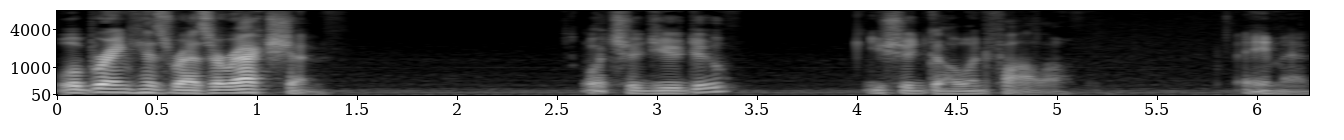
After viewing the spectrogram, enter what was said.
will bring his resurrection. What should you do? You should go and follow. Amen.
